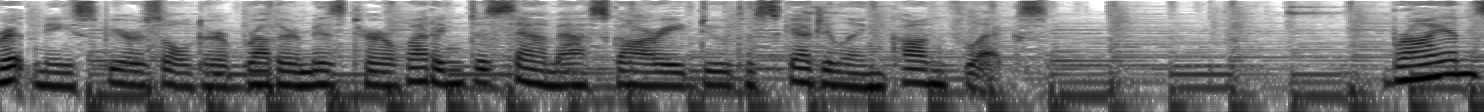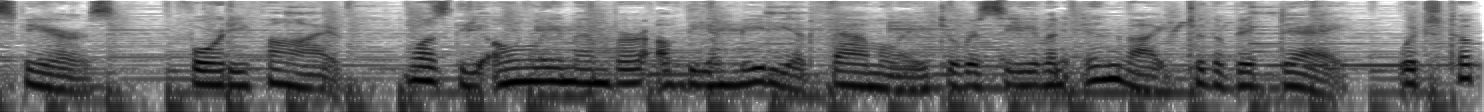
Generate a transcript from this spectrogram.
Britney Spears' older brother missed her wedding to Sam Asghari due to scheduling conflicts. Brian Spears, 45, was the only member of the immediate family to receive an invite to the big day, which took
